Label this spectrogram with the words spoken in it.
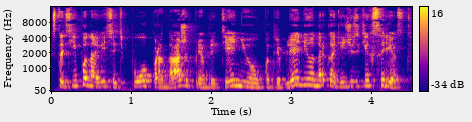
статьи понавесить по продаже, приобретению, употреблению наркотических средств.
